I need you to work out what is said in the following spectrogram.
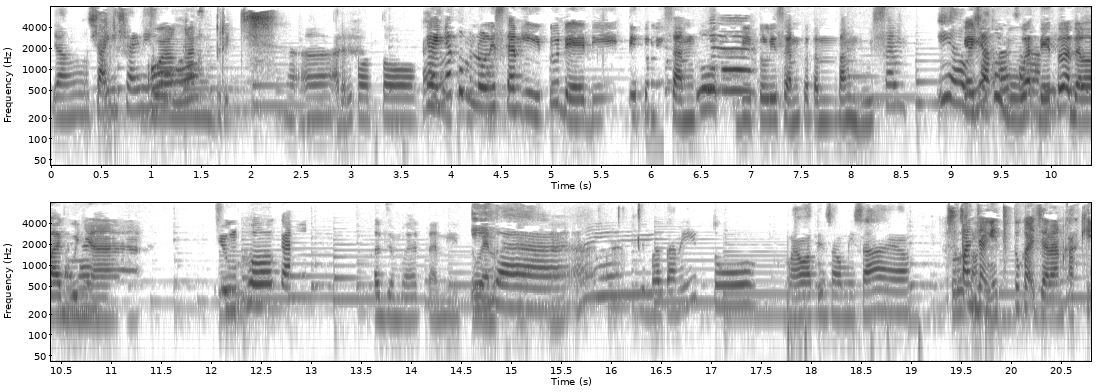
Yang shiny shiny Guangan Bridge. Heeh, ada di foto. Kayaknya aku menuliskan itu deh di, di tulisanku, di tulisanku tentang Busan. iya, Kayaknya aku buat deh itu ada lagunya Jungho kan jembatan itu. Iya, Enak. jembatan itu lewatin sama Misael. Sepanjang itu kak jalan kaki.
